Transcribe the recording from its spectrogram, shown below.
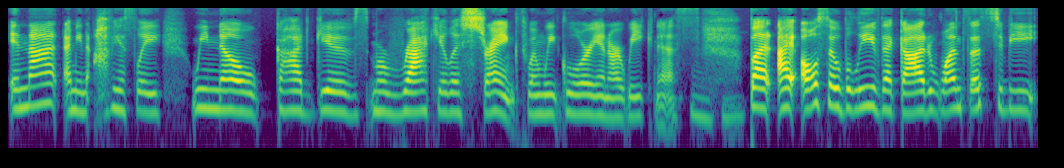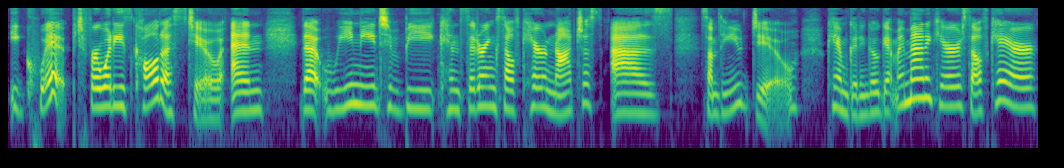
in that. I mean, obviously, we know God gives miraculous strength when we glory in our weakness. Mm-hmm. But I also believe that God wants us to be equipped for what He's called us to, and that we need to be considering self care not just as something you do. Okay, I'm going to go get my manicure, self care,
